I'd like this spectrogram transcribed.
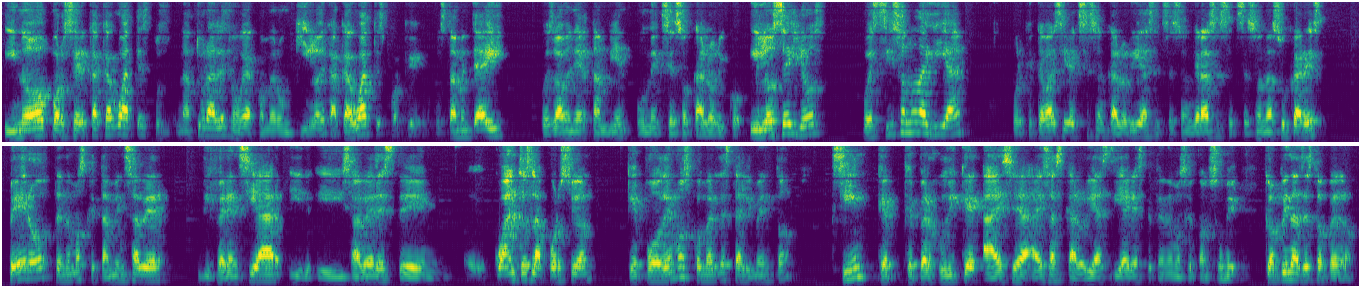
y no por ser cacahuates, pues naturales, me voy a comer un kilo de cacahuates, porque justamente ahí, pues va a venir también un exceso calórico. Y los sellos, pues sí son una guía, porque te va a decir exceso en calorías, exceso en grasas, exceso en azúcares, pero tenemos que también saber diferenciar y, saber este, eh, cuánto es la porción que podemos comer de este alimento sin que, perjudique a, ese, a esas calorías diarias que tenemos que consumir. ¿Qué opinas de esto, Pedro?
